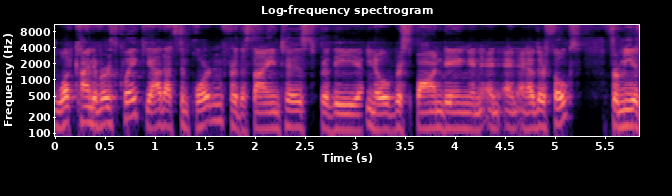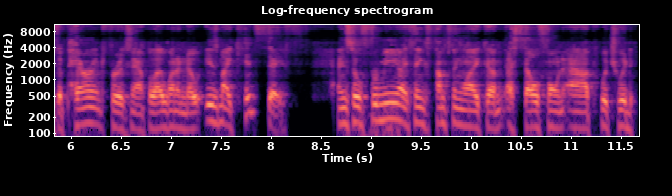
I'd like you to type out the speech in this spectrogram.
what kind of earthquake yeah that's important for the scientists for the you know responding and and, and other folks for me as a parent for example i want to know is my kid safe and so for me, I think something like um, a cell phone app, which would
